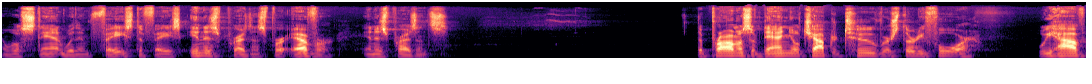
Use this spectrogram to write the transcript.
and we'll stand with Him face to face in His presence, forever in His presence. The promise of Daniel chapter 2, verse 34. We have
